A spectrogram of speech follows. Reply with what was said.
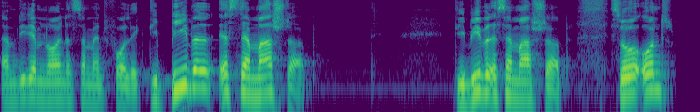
ähm, die dem Neuen Testament vorliegt. Die Bibel ist der Maßstab. Die Bibel ist der Maßstab. So und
